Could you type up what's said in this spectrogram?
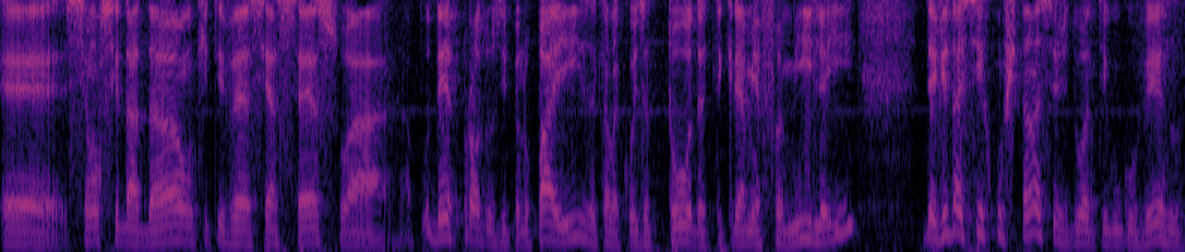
é, ser um cidadão que tivesse acesso a, a poder produzir pelo país, aquela coisa toda, de criar minha família e devido às circunstâncias do antigo governo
